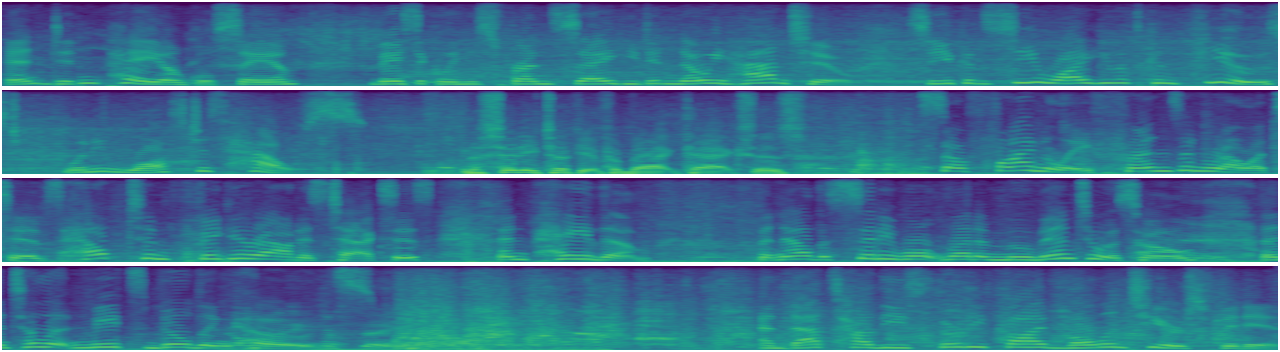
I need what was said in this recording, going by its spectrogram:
and didn't pay Uncle Sam. Basically, his friends say he didn't know he had to, so you can see why he was confused when he lost his house. The city took it for back taxes. So finally, friends and relatives helped him figure out his taxes and pay them. But now the city won't let him move into his home until it meets building codes. And that's how these 35 volunteers fit in.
